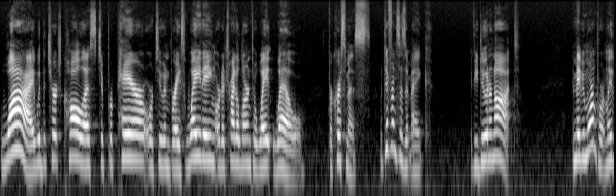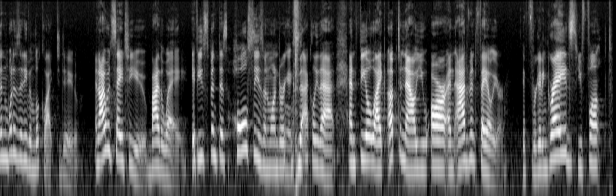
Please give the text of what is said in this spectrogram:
Why would the church call us to prepare or to embrace waiting or to try to learn to wait well for Christmas? What difference does it make if you do it or not? And maybe more importantly, then what does it even look like to do? And I would say to you, by the way, if you spent this whole season wondering exactly that and feel like up to now you are an Advent failure, if we're getting grades, you flunked,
